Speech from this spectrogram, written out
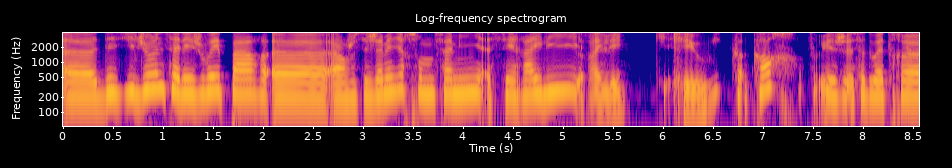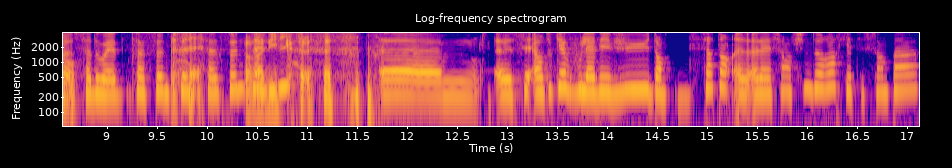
Euh, Daisy Jones, elle est jouée par, euh, alors je sais jamais dire son nom de famille, c'est Riley. Riley Keough. Cor, ça doit être, Cor. ça doit être, ça sonne, ça sonne celtique. euh, en tout cas, vous l'avez vu dans certains. Elle a fait un film d'horreur qui était sympa.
